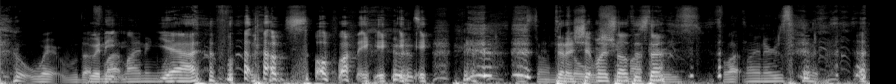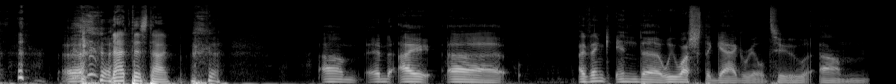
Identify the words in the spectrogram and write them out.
Where the When flatlining. one? Yeah, that was so funny. Did I shit myself this time? Flatliners. Uh, Not this time. um, and I, uh, I think in the we watched the gag reel too. Um,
